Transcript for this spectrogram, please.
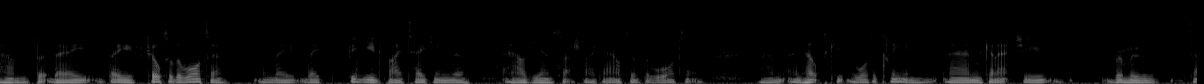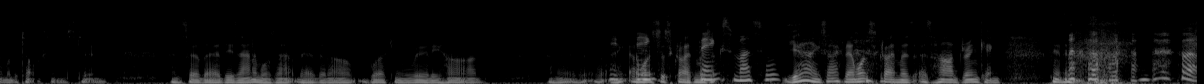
Um, but they they filter the water, and they they feed by taking the algae and such like out of the water, um, and help to keep the water clean, and can actually remove some of the toxins too. And so there are these animals out there that are working really hard. Um, as- I, I once described them as Thanks, mussels. yeah, exactly. I once described them as, as hard drinking. You know, well,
